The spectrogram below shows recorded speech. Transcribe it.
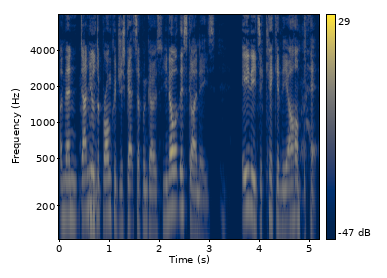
And then Daniel Hmm. Dubroca just gets up and goes, You know what this guy needs? He needs a kick in the armpit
